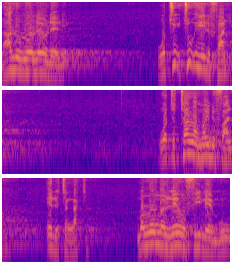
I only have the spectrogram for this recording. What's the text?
na lu lo leo le alii ua tuʻituʻi i le fale ua tatala mai le fale e le tagata ma lona leo filemu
